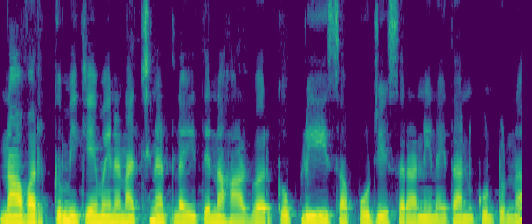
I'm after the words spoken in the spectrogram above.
నా వర్క్ మీకు ఏమైనా నచ్చినట్లయితే నా హార్డ్ వర్క్ ప్లీజ్ సపోర్ట్ చేస్తారని నేనైతే అనుకుంటున్నా.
